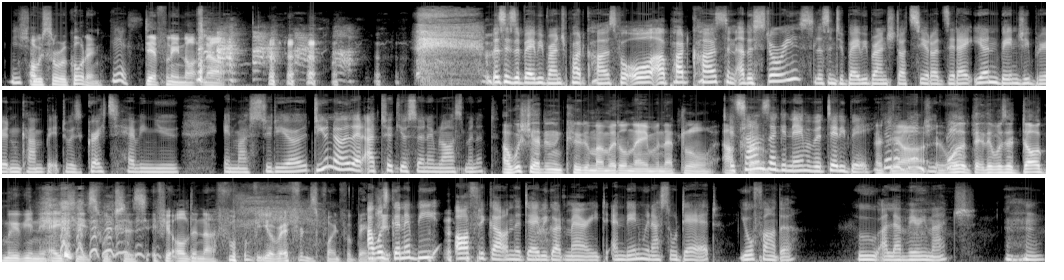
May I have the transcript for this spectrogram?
You Are we still recording? Yes. Definitely not now. This is a Baby Brunch podcast. For all our podcasts and other stories, listen to babybrunch.co.za. Ian Benji Bredenkamp, it was great having you in my studio. Do you know that I took your surname last minute? I wish you hadn't included my middle name in that little outro. It sounds like a name of a teddy bear. Little yeah. Benji. Well, Benji. there was a dog movie in the 80s, which is, if you're old enough, will be your reference point for Benji. I was going to be Africa on the day we got married. And then when I saw dad, your father, who I love very much, mm-hmm.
